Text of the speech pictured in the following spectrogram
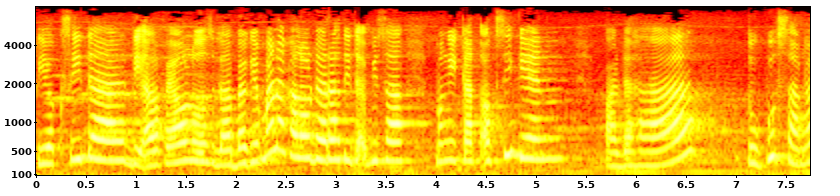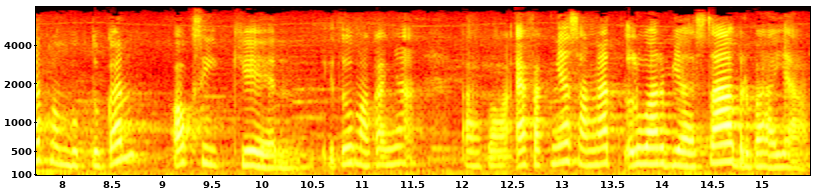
dioksida di alveolus. Nah, bagaimana kalau darah tidak bisa mengikat oksigen? Padahal tubuh sangat membutuhkan oksigen. Itu makanya apa efeknya sangat luar biasa berbahaya.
